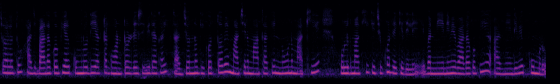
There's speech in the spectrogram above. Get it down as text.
চলো তো, আজ বাঁধাকপি আর কুমড়ো দিয়ে একটা ঘন্টর রেসিপি দেখাই। তার জন্য কি করতে হবে? মাছের মাথাকে নুন মাখিয়ে, হলুদ মাখিয়ে কিছুক্ষণ রেখে দিলে। এবার নিয়ে নেবে বাঁধাকপি আর নিয়ে দিবে কুমড়ো।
